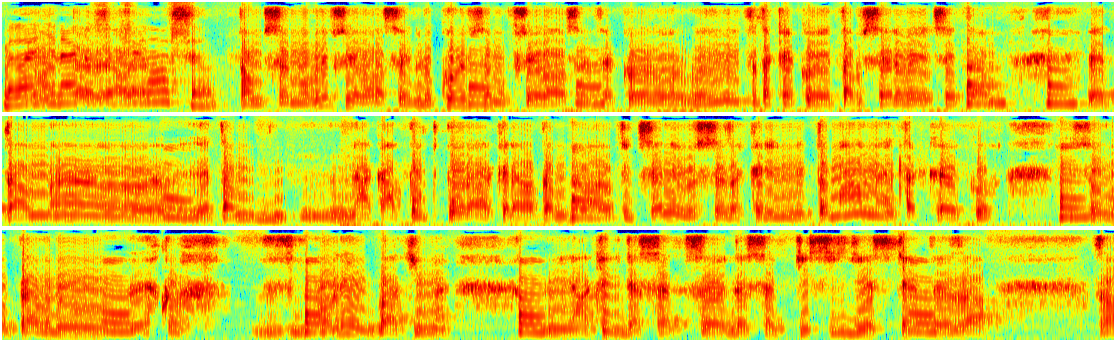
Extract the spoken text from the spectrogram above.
Byla no, jediná, kdo se přihlásil. Tam se mohli přihlásit, kdokoliv se mohl přihlásit. Hmm. Jako, to tak jako je tam servis, je tam, hmm. je tam, uh, je tam nějaká podpora, která tam byla. Ty ceny, prostě, za kterými to máme, tak jako, ty jsou opravdu jako výborný, platíme nějakých 10, 10 200 za, za,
